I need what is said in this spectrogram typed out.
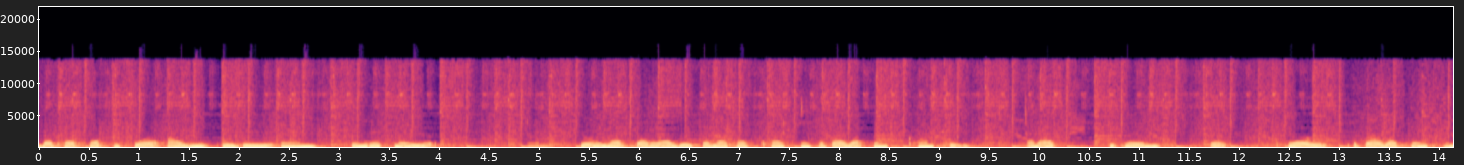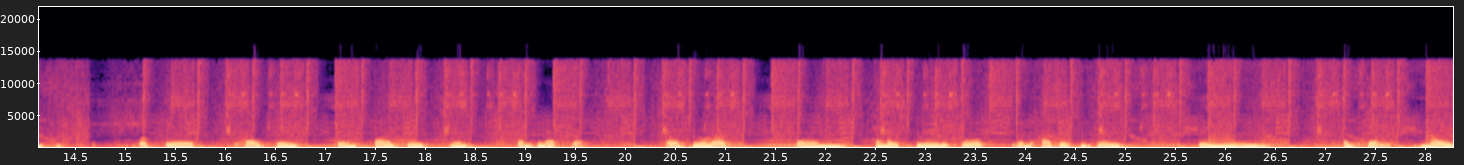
like I said before, I used to be an English major. During that study, I raised a lot of questions about Western countries, and I became curious about Western countries, of their culture, and politics, and something like that. I feel like um, only through the books and other people saying, I can know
